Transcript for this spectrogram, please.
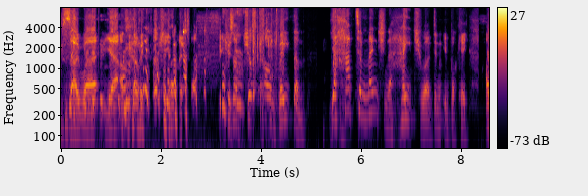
So uh, yeah, I'm going Bucky on this one because I just can't beat them. You had to mention the H word, didn't you, Bucky? I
